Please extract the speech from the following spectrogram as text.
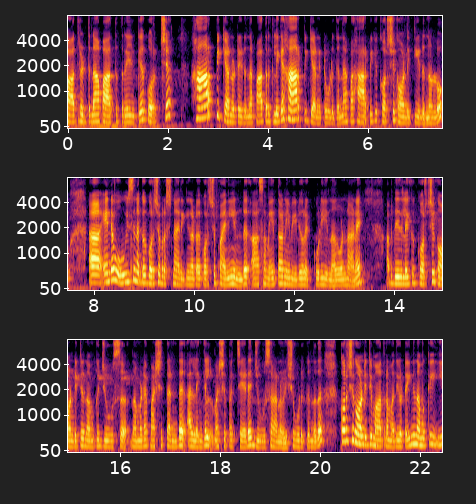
പാത്രം എടുത്തിട്ട് ആ പാത്രത്തിലേക്ക് കുറച്ച് ഹാർപ്പിക്കാണ് കേട്ടോ ഇടുന്നത്. പാത്രത്തിലേക്ക് ഹാർപ്പിക്കാണ് ഇട്ട് കൊടുക്കുന്നത്. അപ്പോൾ ഹാർപ്പിക്ക് കുറച്ച് ക്വാണ്ടിറ്റി ഇടുന്നുള്ളൂ. എന്റെ വോയിസിനൊക്കെ കുറച്ച് പ്രശ്നമായിരിക്കും കേട്ടോ. കുറച്ച് പനിയുണ്ട്. ആ സമയത്താണ് ഈ വീഡിയോ റെക്കോർഡ് ചെയ്യുന്നത്. അതുകൊണ്ടാണ് അപ്പോൾ ഇതിലേക്ക് കുറച്ച് ക്വാണ്ടിറ്റി നമുക്ക് ജ്യൂസ് നമ്മുടെ മഷിത്തണ്ട് അല്ലെങ്കിൽ മഷിപ്പച്ചയുടെ ജ്യൂസാണ് ഒഴിച്ചു കൊടുക്കുന്നത്. കുറച്ച് ക്വാണ്ടിറ്റി മാത്രം മതി കേട്ടോ. ഇനി നമുക്ക് ഈ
